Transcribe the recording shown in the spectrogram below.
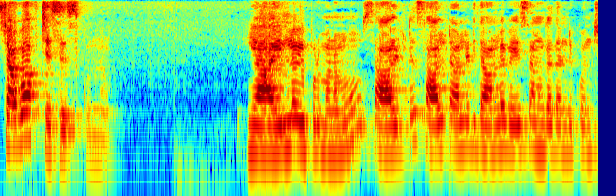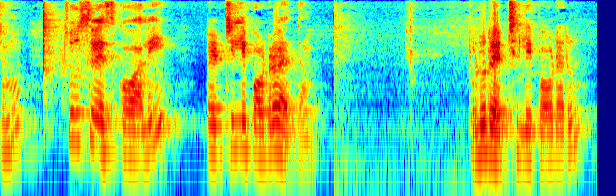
స్టవ్ ఆఫ్ చేసేసుకుందాం. ఈ ఆయిల్లో ఇప్పుడు మనము సాల్ట్ సాల్ట్ ఆల్రెడీ దానిలో వేసాం కదండి కొంచెము. చూసి వేసుకోవాలి. రెడ్ చిల్లీ పౌడర్ వేద్దాం. ఇప్పుడు red chilli powder.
